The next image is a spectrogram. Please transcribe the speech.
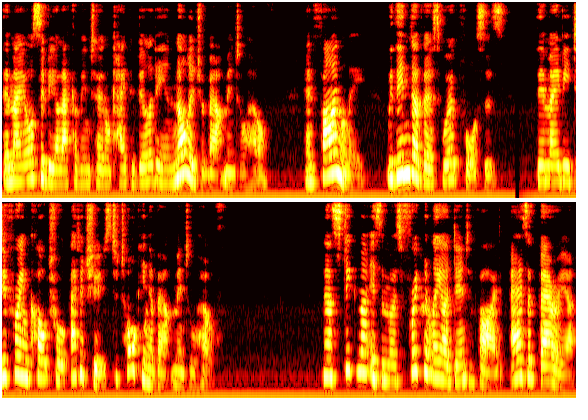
There may also be a lack of internal capability and knowledge about mental health. And finally, within diverse workforces, there may be differing cultural attitudes to talking about mental health. Now, stigma is the most frequently identified as a barrier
